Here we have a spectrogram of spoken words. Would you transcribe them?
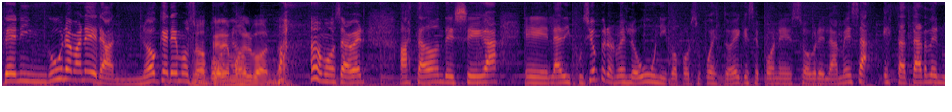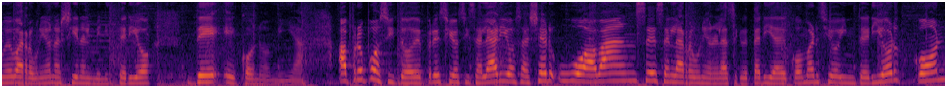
de ninguna manera, no queremos un bono. No queremos el bono. Vamos a ver hasta dónde llega eh, la discusión, pero no es lo único, por supuesto, eh, que se pone sobre la mesa. Esta tarde, nueva reunión allí en el Ministerio de Economía. A propósito de precios y salarios, ayer hubo avances en la reunión en la Secretaría de Comercio Interior con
